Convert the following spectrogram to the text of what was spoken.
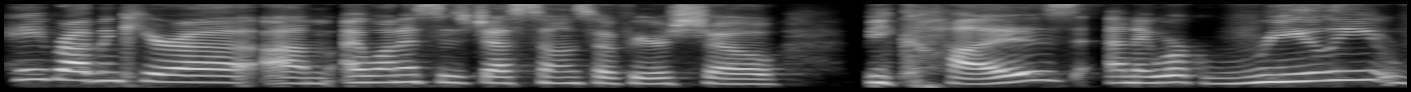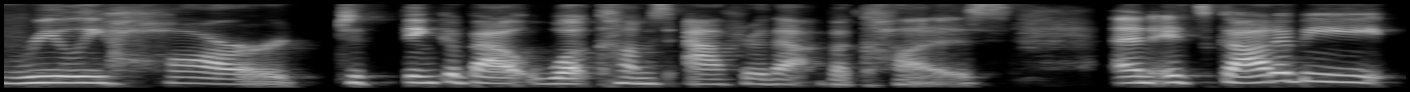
hey, Rob and Kira, um, I want to suggest so and so for your show because, and I work really, really hard to think about what comes after that because. And it's got to be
